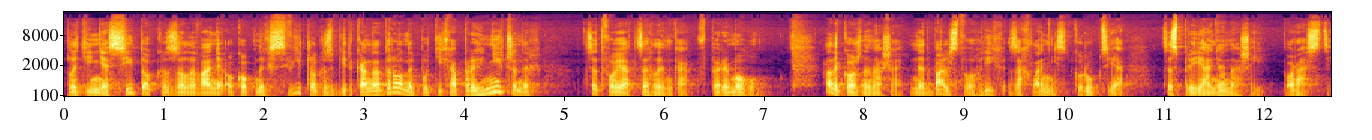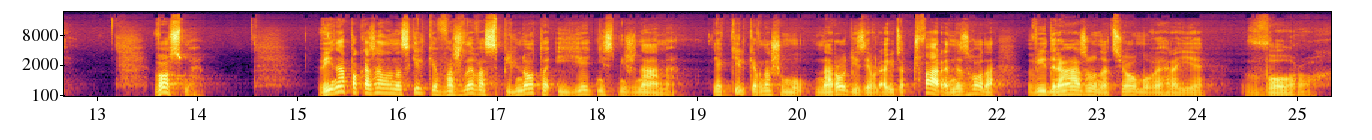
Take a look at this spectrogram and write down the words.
плетіння сіток, заливання окопних свічок, збірка на дрони, потіха пригнічених це твоя цеглинка в перемогу. Але кожне наше недбальство, гріх, захланність, корупція це сприяння нашій поразці. Восьме. Війна показала, наскільки важлива спільнота і єдність між нами. Як тільки в нашому народі з'являються чвари, незгода, відразу на цьому виграє ворог.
